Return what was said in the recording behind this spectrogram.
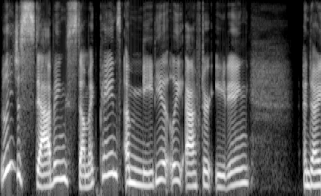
really just stabbing stomach pains immediately after eating. And I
